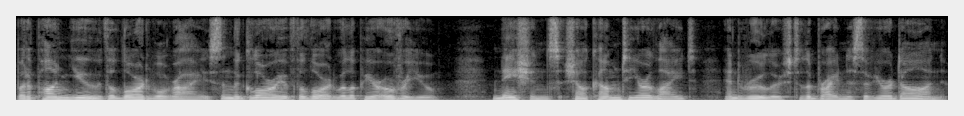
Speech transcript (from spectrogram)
But upon you the Lord will rise, and the glory of the Lord will appear over you. Nations shall come to your light, and rulers to the brightness of your dawn.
